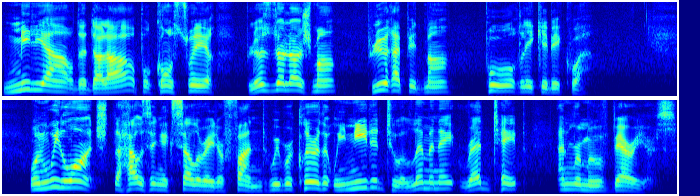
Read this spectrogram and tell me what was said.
milliard de dollars pour construire plus de logements plus rapidement pour les Québécois. When we launched the Housing Accelerator Fund, we were clear that we needed to eliminate red tape and remove barriers.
